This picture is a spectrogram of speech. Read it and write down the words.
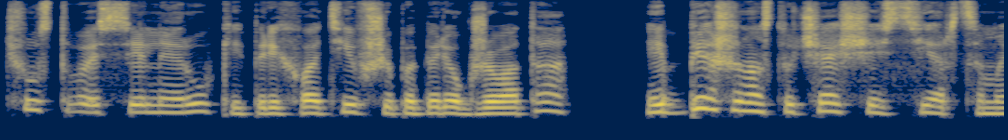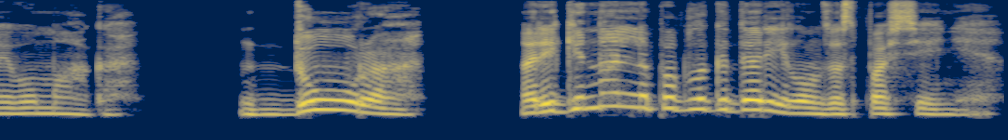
чувствуя сильные руки, перехватившие поперек живота, и бешено стучащее сердце моего мага. «Дура!» Оригинально поблагодарил он за спасение.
